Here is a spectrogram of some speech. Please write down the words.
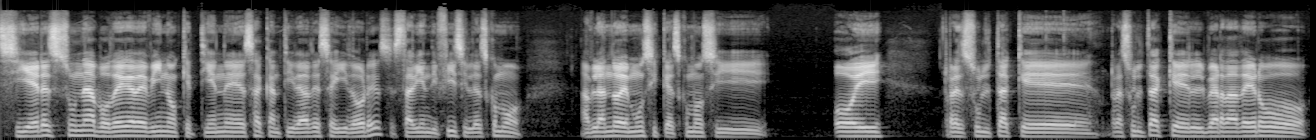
si eres una bodega de vino que tiene esa cantidad de seguidores, está bien difícil. Es como, hablando de música, es como si hoy resulta que, resulta que el verdadero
